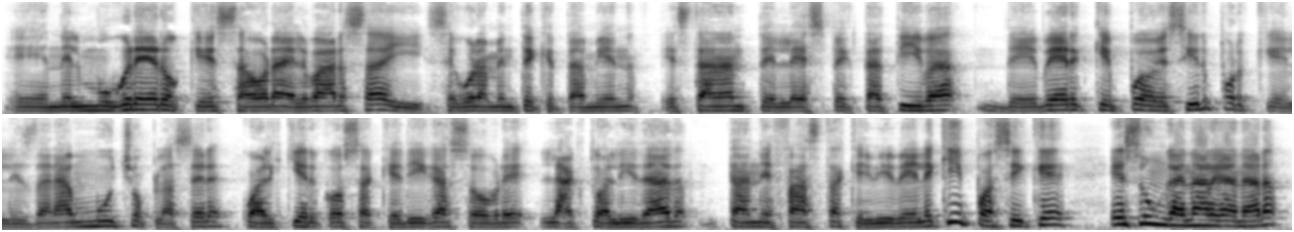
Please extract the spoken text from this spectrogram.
en el mugrero que es ahora el Barça y seguramente que también están ante la expectativa de ver qué puedo decir porque les dará mucho placer cualquier cosa que diga sobre la actualidad tan nefasta que vive el equipo. Así que es un ganar-ganar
